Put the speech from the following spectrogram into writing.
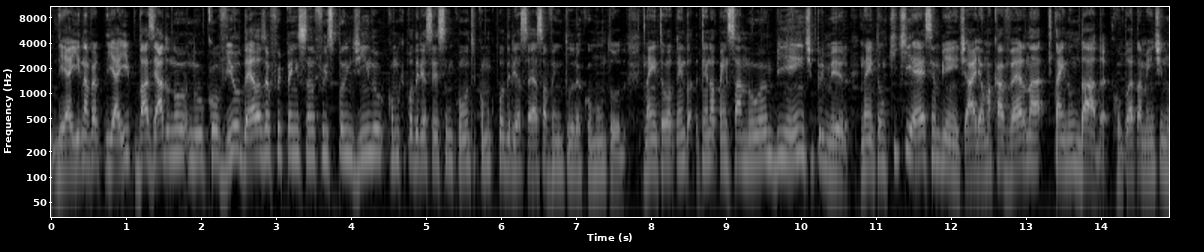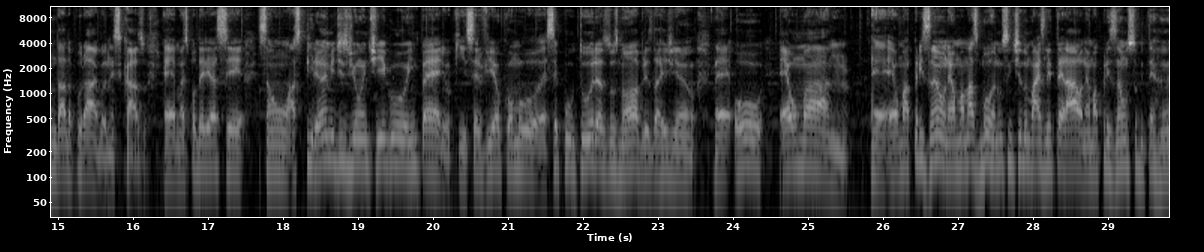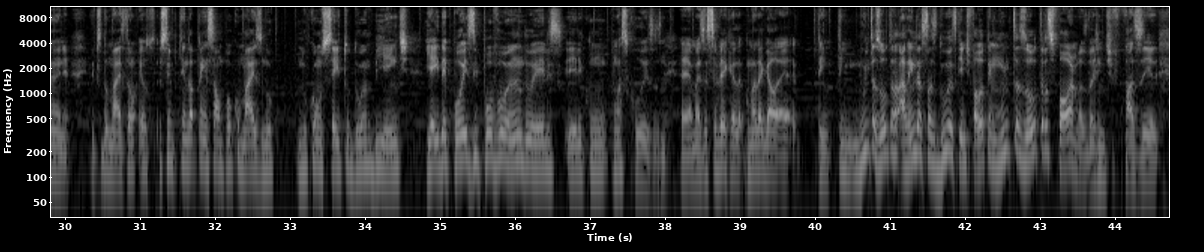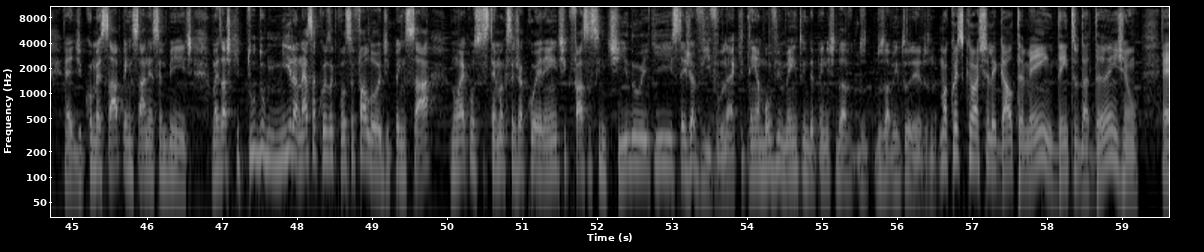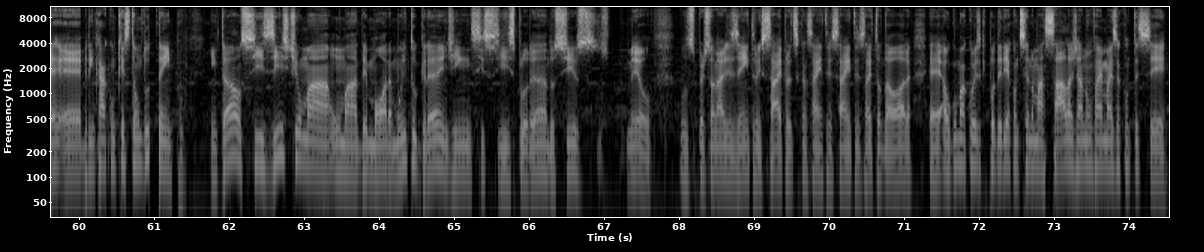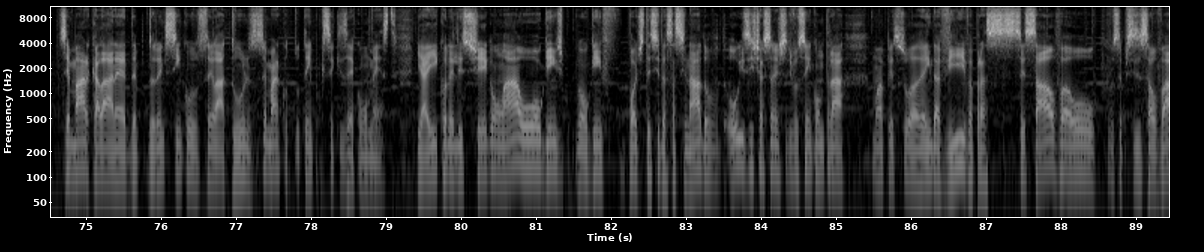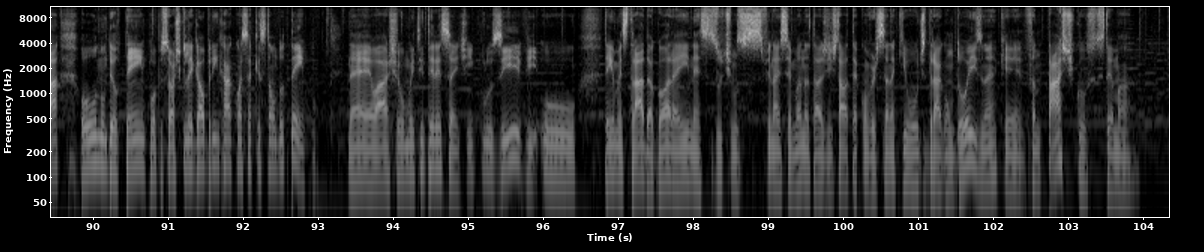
E aí, na, e aí baseado no, no covil delas, eu fui pensando, fui expandindo como que poderia ser esse encontro como que poderia ser essa aventura como um todo. Né? Então eu tendo, tendo a pensar no ambiente primeiro. Né? Então o que, que é esse ambiente? Ah, ele é uma caverna que está inundada, completamente inundada por água nesse caso. É, mas poderia ser, são as pirâmides de um antigo império que serviam como é, sepulturas dos nobres da região. Né? Ou é uma é, é, uma prisão, né? Uma masmorra no sentido mais literal, né? Uma prisão subterrânea e tudo mais. Então eu, eu sempre tendo a pensar um pouco mais no, no conceito do ambiente e aí depois ir povoando eles, ele com, com as coisas, né? É, mas você vê que é, como é legal. É, tem, tem muitas outras, além dessas duas que a gente falou, tem muitas outras formas da gente fazer, né, de começar a pensar nesse ambiente. Mas acho que tudo mira nessa coisa que você falou, de pensar num ecossistema que seja coerente, que faça sentido e que esteja vivo, né? Que tenha movimento independente da, do, dos aventureiros. Né? Uma coisa que eu acho legal também dentro da dungeon é, é brincar com questão do tempo. Então, se existe uma, uma demora muito grande em se, se explorando, se os, meu, os personagens entram e saem para descansar, entram e saem, entram e saem toda hora. É, alguma coisa que poderia acontecer numa sala já não vai mais acontecer. Você marca lá, né, durante cinco, sei lá, turnos, você marca o tempo que você quiser como mestre. E aí, quando eles chegam lá, ou alguém, alguém pode ter sido assassinado, ou, ou existe a chance de você encontrar uma pessoa ainda viva para ser salva, ou que você precisa salvar, ou não deu tempo. A pessoa acho que é legal brincar com essa questão do tempo né? Eu acho muito interessante. Inclusive, o tenho mestrado agora aí nesses últimos finais de semana, tá? A gente estava até conversando aqui o Old Dragon 2, né? Que é fantástico o sistema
